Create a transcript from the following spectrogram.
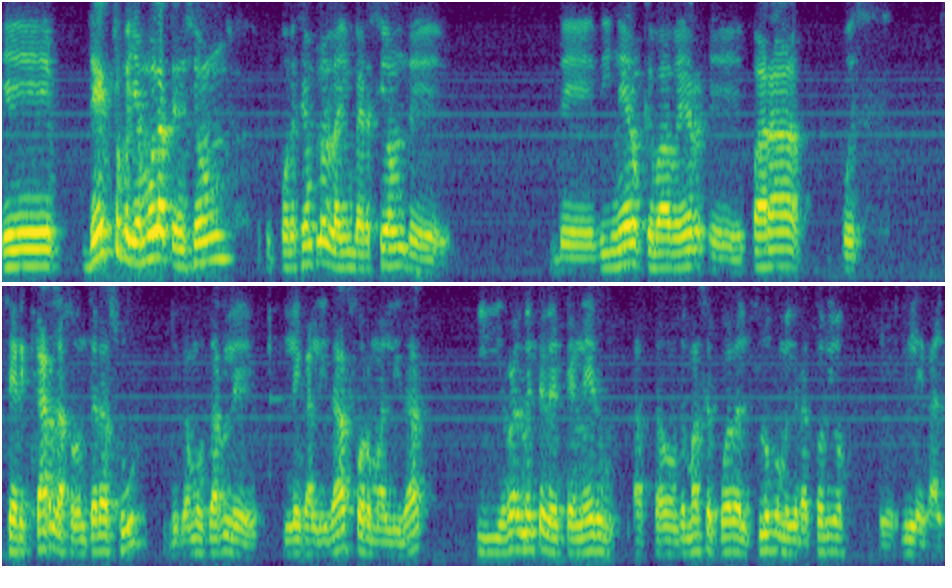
Eh, de esto me llamó la atención, por ejemplo, la inversión de, de dinero que va a haber para pues cercar la frontera sur, digamos, darle legalidad, formalidad y realmente detener hasta donde más se pueda el flujo migratorio este, ilegal.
